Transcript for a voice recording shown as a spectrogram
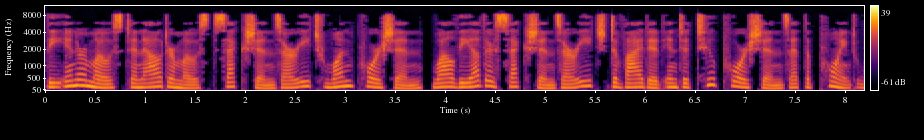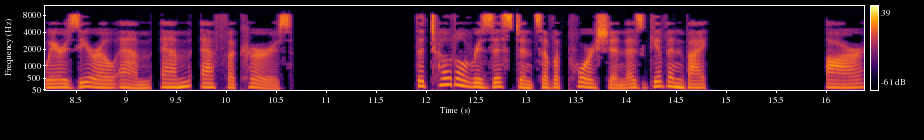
the innermost and outermost sections are each one portion, while the other sections are each divided into two portions at the point where 0 m, m, f occurs. The total resistance of a portion is given by R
